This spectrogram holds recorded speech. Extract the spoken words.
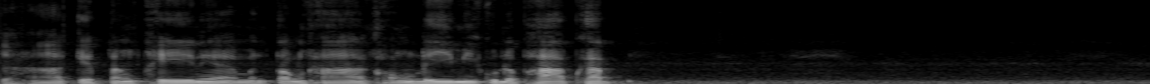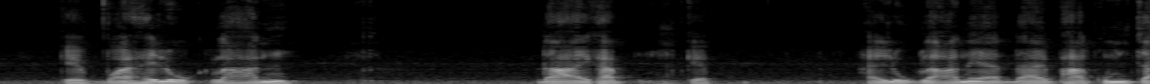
จะหาเก็บทั้งทีเนี่ย มันต้องหาของดีมีคุณภาพครับ เก็บไว้ให้ลูกหลานได้ครับ เก็บให้ลูกหลานเนี่ย ได้ภาคภูมิใจ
